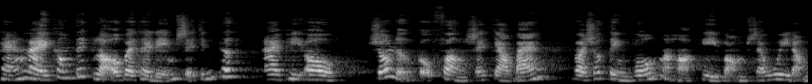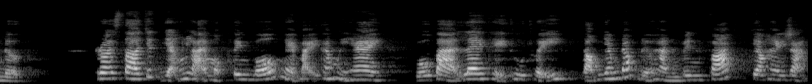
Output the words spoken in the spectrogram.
Hãng này không tiết lộ về thời điểm sẽ chính thức IPO, số lượng cổ phần sẽ chào bán và số tiền vốn mà họ kỳ vọng sẽ quy động được. Reuters trích dẫn lại một tuyên bố ngày 7 tháng 12 của bà Lê Thị Thu Thủy, Tổng Giám đốc điều hành VinFast cho hay rằng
